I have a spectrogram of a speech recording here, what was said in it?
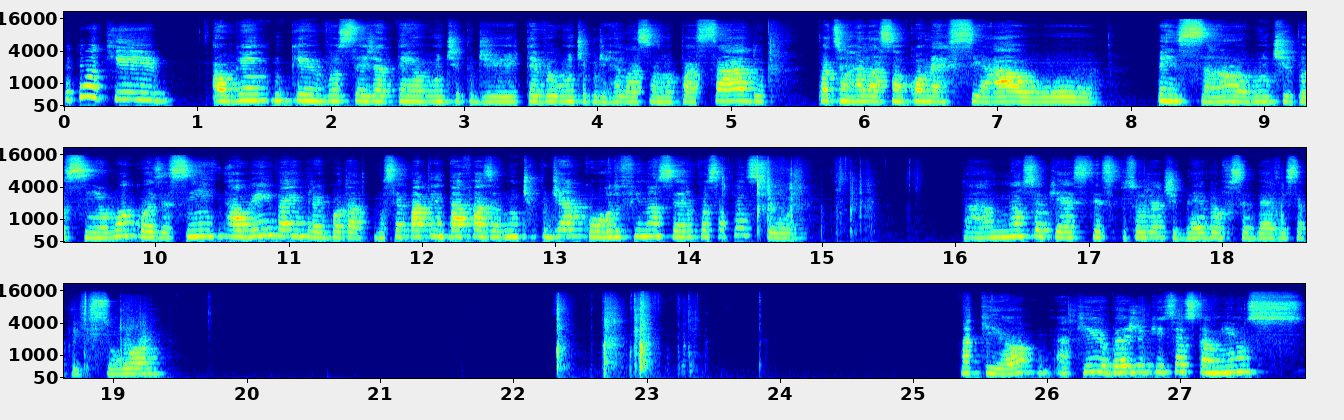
Eu tenho aqui alguém com quem você já tem algum tipo de. teve algum tipo de relação no passado. Pode ser uma relação comercial ou pensão, algum tipo assim, alguma coisa assim. Alguém vai entrar em contato com você para tentar fazer algum tipo de acordo financeiro com essa pessoa. Tá? Não sei o que é, se essa pessoa já te deve ou você deve essa pessoa. Aqui, ó. Aqui eu vejo que seus caminhos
